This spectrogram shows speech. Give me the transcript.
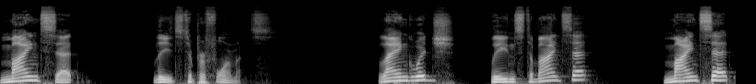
mindset leads to performance. Language leads to mindset, mindset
